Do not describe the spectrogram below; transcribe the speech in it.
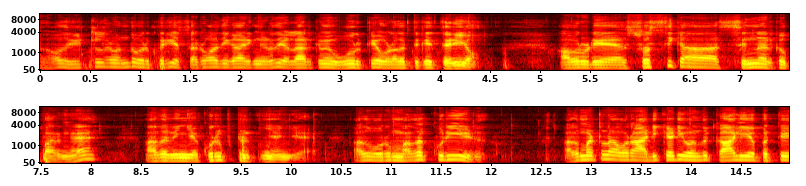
அதாவது ஹிட்லர் வந்து ஒரு பெரிய சர்வாதிகாரிங்கிறது எல்லாருக்குமே ஊருக்கே உலகத்துக்கே தெரியும். அவருடைய ஸ்வஸ்திகா சின்னம் இருக்கு பாருங்க. அதை நீங்கள் குறிப்பிட்டிருக்கீங்க இங்கே. அது ஒரு மத குறியீடு. அது மட்டும் இல்லை அவர் அடிக்கடி வந்து காளியை பற்றி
